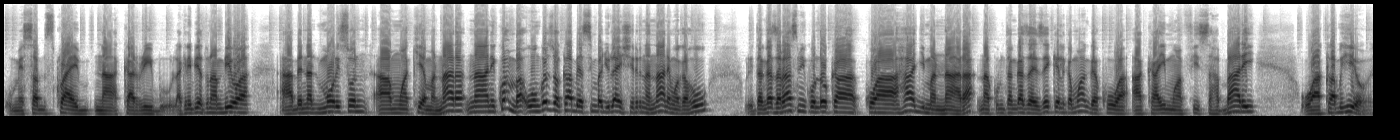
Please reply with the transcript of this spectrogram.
umesubscribe na karibu. Lakini pia tunaambiwa uh, Bernard Morrison amwakia uh, Manara na ni kwamba uongozi wa klabu ya Simba Julai 28 mwaka huu ulitangaza rasmi kuondoka kwa Haji Manara na kumtangaza Ezekiel Kamwaga kuwa akaimu afisa habari wa klabu hiyo.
